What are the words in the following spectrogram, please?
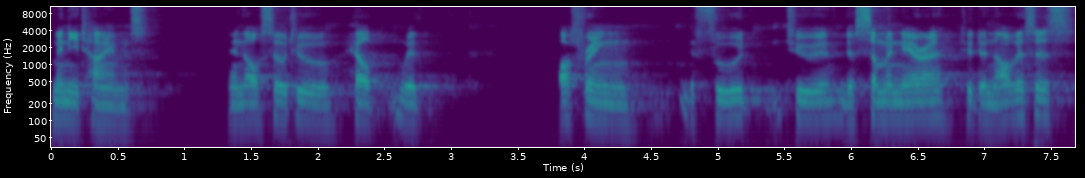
many times and also to help with offering the food to the samanera, to the novices,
